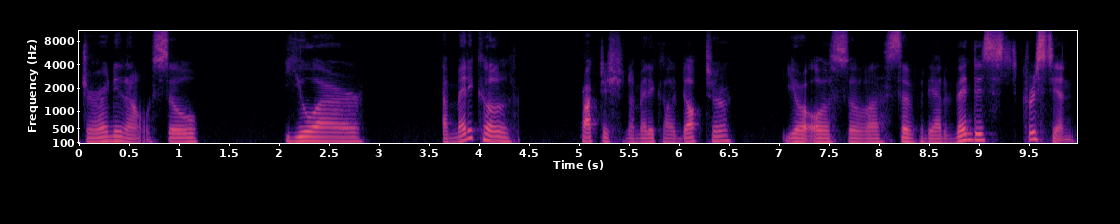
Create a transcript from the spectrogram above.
journey now. So you are a medical practitioner, medical doctor. You're also a Seventh day Adventist Christian.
